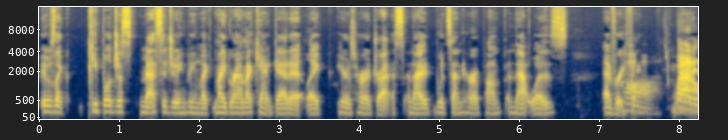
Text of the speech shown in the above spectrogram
It was like people just messaging, being like, my grandma can't get it. Like, here's her address. And I would send her a pump, and that was everything. Aw, That is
